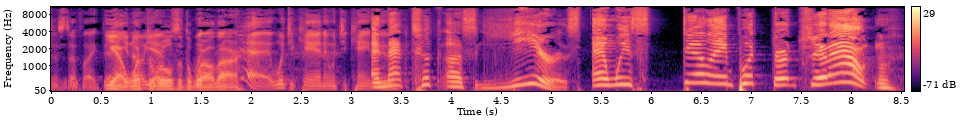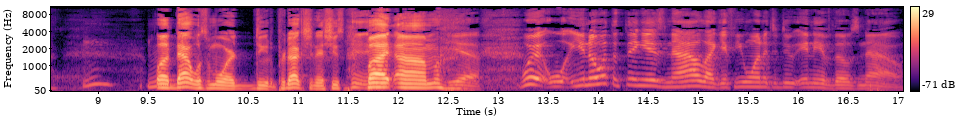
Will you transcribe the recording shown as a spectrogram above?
and stuff like that. yeah, you know, what the rules of the what- world are. Yeah, what you can and what you can't. and do. that took us years, and we still ain't put that shit out. Well, that was more due to production issues, but um, Yeah. We're, you know what the thing is now? Like, if you wanted to do any of those now,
